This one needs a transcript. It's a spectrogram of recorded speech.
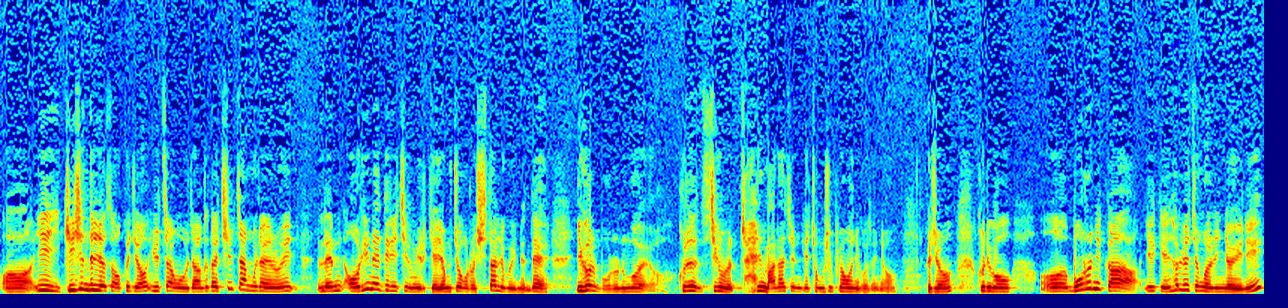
어, 이 귀신 들려서, 그죠? 1장, 5장, 그 다음에 7장, 9장에는 렘, 어린애들이 지금 이렇게 영적으로 시달리고 있는데 이걸 모르는 거예요. 그래서 지금 잘 많아지는 게 정신병원이거든요. 그죠? 그리고, 어, 모르니까 이렇게 혈류증 걸린 여인이,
